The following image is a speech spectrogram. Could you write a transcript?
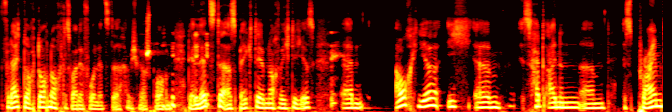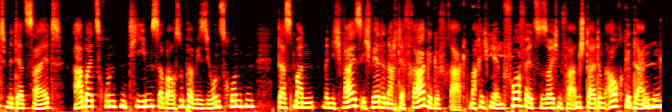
vielleicht doch, doch noch, das war der vorletzte, habe ich mir versprochen, der letzte Aspekt, der noch wichtig ist. Ähm, auch hier, ich, ähm, es hat einen, ähm, es primet mit der Zeit Arbeitsrunden, Teams, aber auch Supervisionsrunden, dass man, wenn ich weiß, ich werde nach der Frage gefragt, mache ich mir im Vorfeld zu solchen Veranstaltungen auch Gedanken, mhm.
